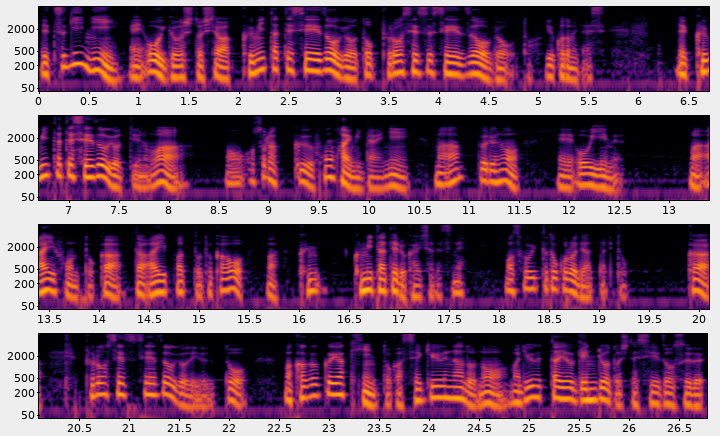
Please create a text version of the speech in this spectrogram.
で次に、え、多い業種としては組み立て製造業とプロセス製造業ということみたいです。で組み立て製造業っていうのは、まあ、おそらく本杯みたいに、まあ、Apple の、え、OEM、まあ、iPhone とか iPad とかを、まあ、組み立てる会社ですね、まあ、そういったところであったりとかプロセス製造業でいうと、まあ、化学薬品とか石油などの、まあ、流体を原料として製造する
